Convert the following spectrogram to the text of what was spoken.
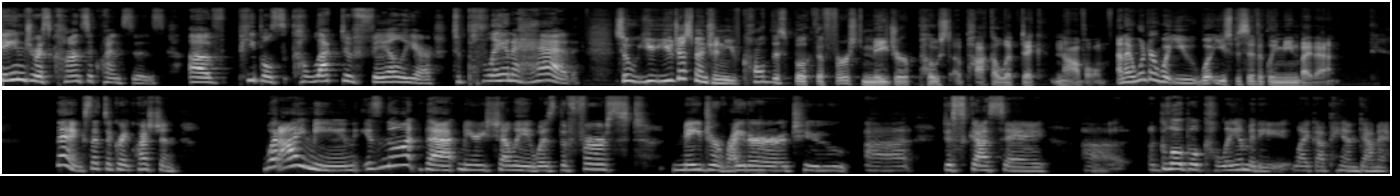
dangerous consequences of people's collective failure to plan ahead. So you, you just mentioned you've called this book the first major post-apocalyptic novel. And I wonder what you what you specifically mean by that. Thanks. That's a great question. What I mean is not that Mary Shelley was the first major writer to uh, discuss a, uh, a global calamity like a pandemic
